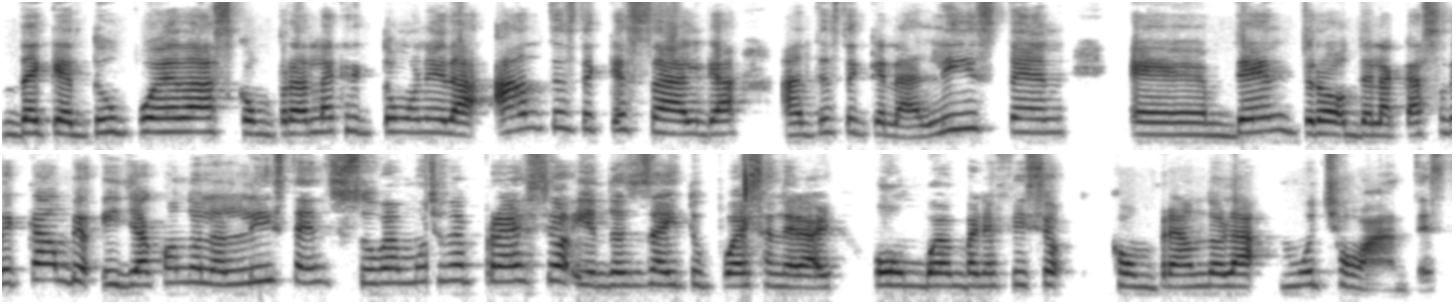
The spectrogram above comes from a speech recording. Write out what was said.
de que tú puedas comprar la criptomoneda antes de que salga, antes de que la listen eh, dentro de la casa de cambio y ya cuando la listen sube mucho de precio y entonces ahí tú puedes generar un buen beneficio comprándola mucho antes.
